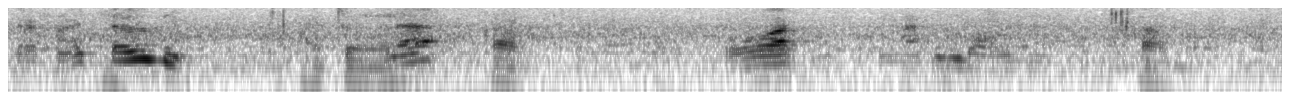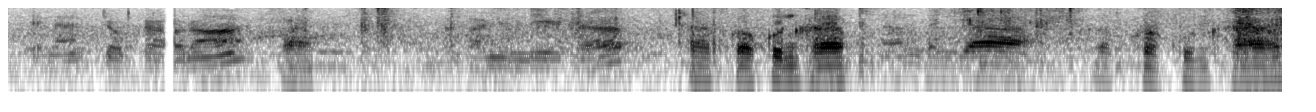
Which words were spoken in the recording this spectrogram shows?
แต่หายตึงจึงนะครับปวดหนักมันบอกเลยครับเดี๋ยวนะจบข่าวเนาะครับอาการยินดีครับ ครับขอบคุณครับน้ำปัญญาครับ ขอบคุณครับ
